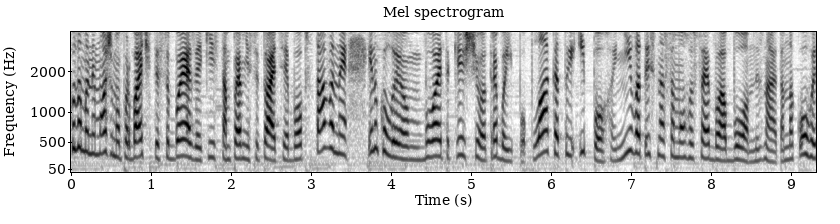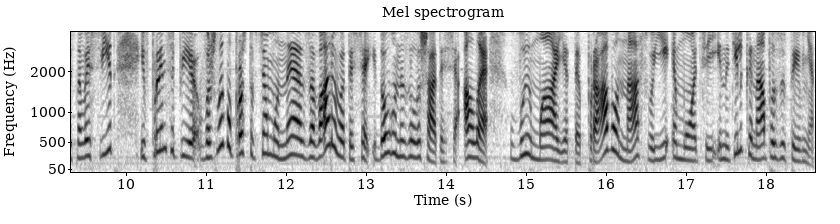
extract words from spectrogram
Коли ми не можемо пробачити себе за якісь там певні ситуації або обставини, інколи буває таке, що треба і поплакати, і погніватись на самого себе, або не знаю, там на когось на весь світ. І в принципі важливо просто в цьому не заварюватися і довго не залишатися. Але ви маєте право на свої емоції і не тільки на позитивні.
